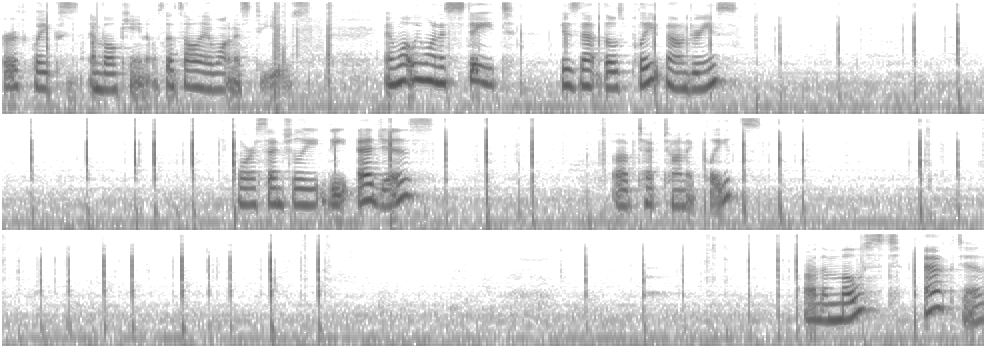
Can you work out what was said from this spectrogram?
earthquakes and volcanoes. That's all I want us to use. And what we want to state is that those plate boundaries or essentially the edges of tectonic plates are the most active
